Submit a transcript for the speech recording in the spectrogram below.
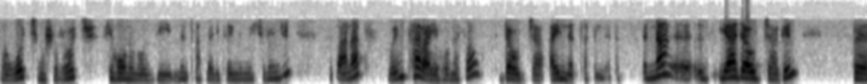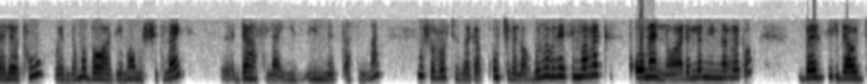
ሰዎች ሙሽሮች ሲሆኑ ነው እዚህ ምንጣፍ ላይ ሊተኙ የሚችሉ እንጂ ሕጻናት ወይም ተራ የሆነ ሰው ዳውጃ አይነጠፍለትም እና ያ ዳውጃ ግን በዕለቱ ወይም ደግሞ በዋዜማው ምሽት ላይ ዳስ ላይ ይነጠፍና ሙሽሮች እዛ ጋር ቁጭ ብለው ብዙ ጊዜ ሲመረቅ ቆመን ነው አይደለም የሚመረቀው። በዚህ ዳውጃ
